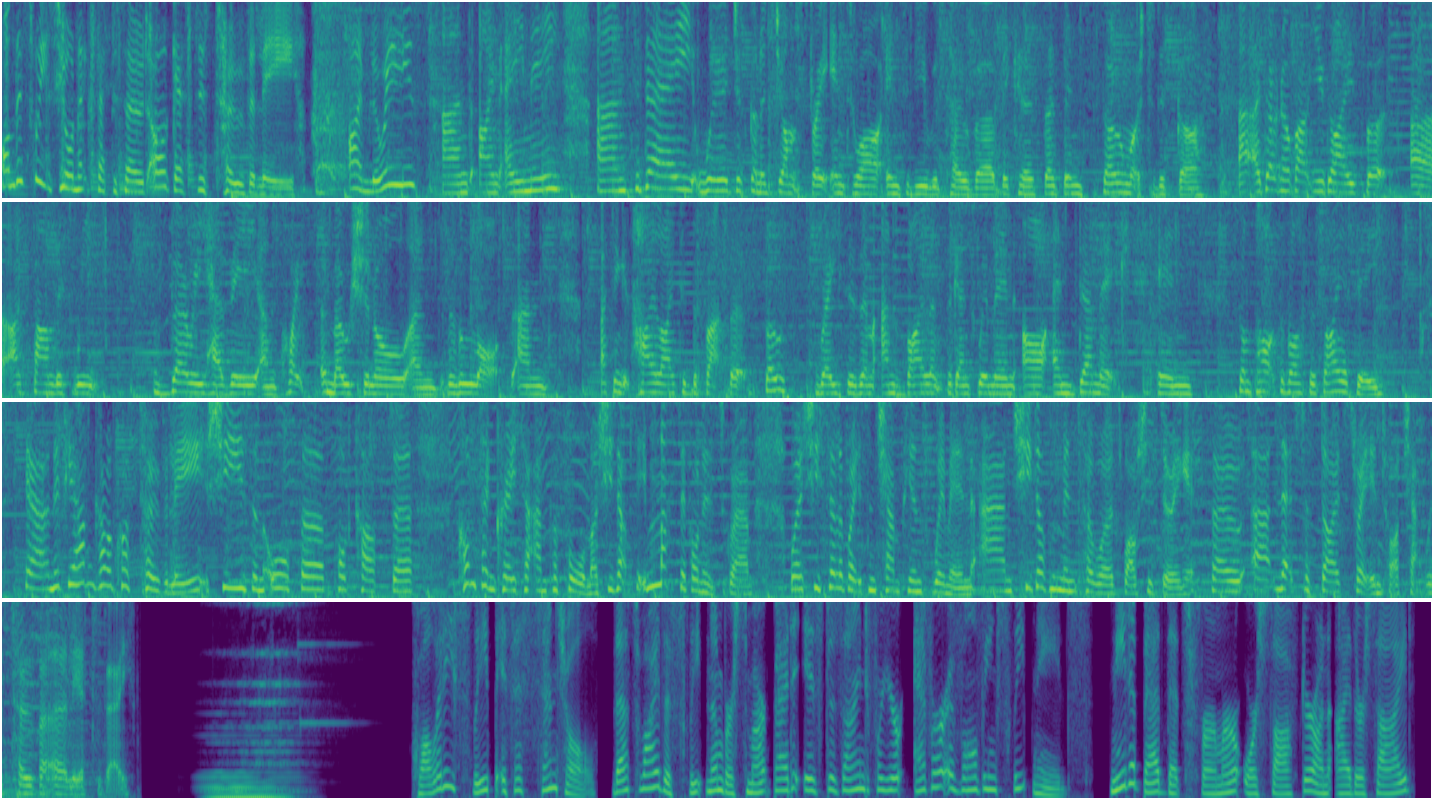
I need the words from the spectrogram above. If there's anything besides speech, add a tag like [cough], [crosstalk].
On this week's Your Next episode, our guest is Tova Leigh. I'm Louise. And I'm Amy. And today we're just going to jump straight into our interview with Tova because there's been so much to discuss. I don't know about you guys, but uh, I found this week very heavy and quite emotional, and there's a lot. And I think it's highlighted the fact that both racism and violence against women are endemic in some parts of our society. Yeah, and if you haven't come across Leigh, she's an author, podcaster, content creator, and performer. She's absolutely massive on Instagram, where she celebrates and champions women, and she doesn't mince her words while she's doing it. So uh, let's just dive straight into our chat with Tova earlier today. Quality sleep is essential. That's why the Sleep Number Smart Bed is designed for your ever evolving sleep needs. Need a bed that's firmer or softer on either side?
